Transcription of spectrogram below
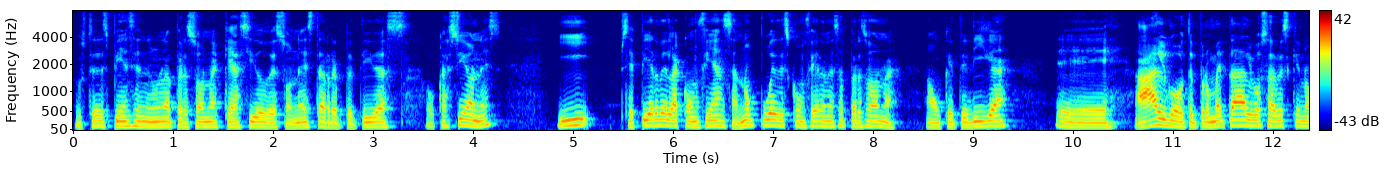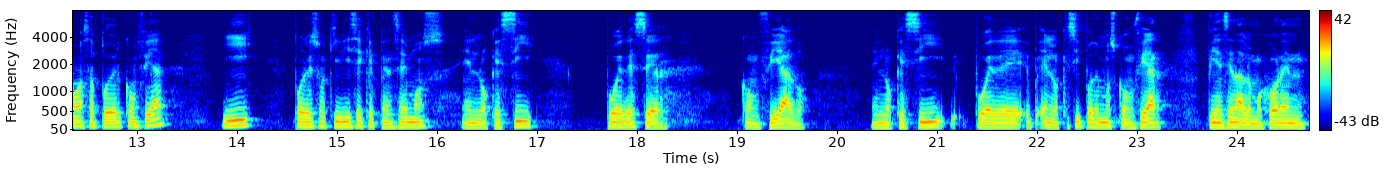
Ustedes piensen en una persona que ha sido deshonesta repetidas ocasiones y se pierde la confianza. No puedes confiar en esa persona. Aunque te diga eh, algo, te prometa algo, sabes que no vas a poder confiar. Y por eso aquí dice que pensemos en lo que sí puede ser confiado. En lo que sí puede, en lo que sí podemos confiar. Piensen a lo mejor en,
